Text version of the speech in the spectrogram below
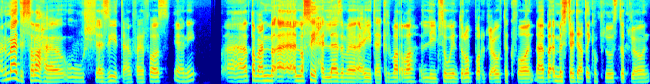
أنا ما أدري الصراحة وش أزيد عن Fire Force يعني. آه طبعا آه، النصيحة اللي لازم أعيدها كل مرة اللي مسوين drop ارجعوا تكفون. آه، مستعد أعطيكم فلوس ترجعون.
